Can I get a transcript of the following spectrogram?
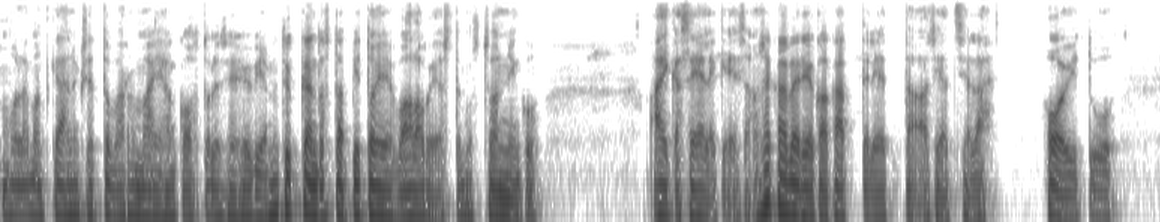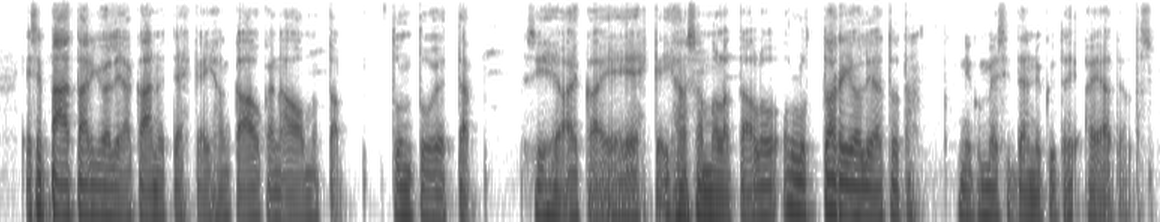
Molemmat käännökset on varmaan ihan kohtuullisen hyviä. Mä tykkään tuosta pitojen valvojasta, musta se on niin kuin aika selkeä. Se on se kaveri, joka katteli, että asiat siellä hoituu. Ei se päätarjoilijakaan nyt ehkä ihan kaukana ole, mutta tuntuu, että siihen aikaan ei ehkä ihan samalla tavalla ollut tarjoilija, tota, niin kuin me sitä nykyään ajateltaisiin.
